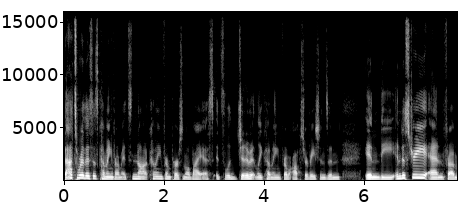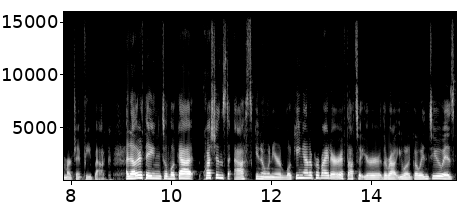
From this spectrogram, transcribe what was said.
that's where this is coming from. It's not coming from personal bias. It's legitimately coming from observations and in the industry and from merchant feedback. Another thing to look at, questions to ask, you know, when you're looking at a provider, if that's what you're the route you want to go into, is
